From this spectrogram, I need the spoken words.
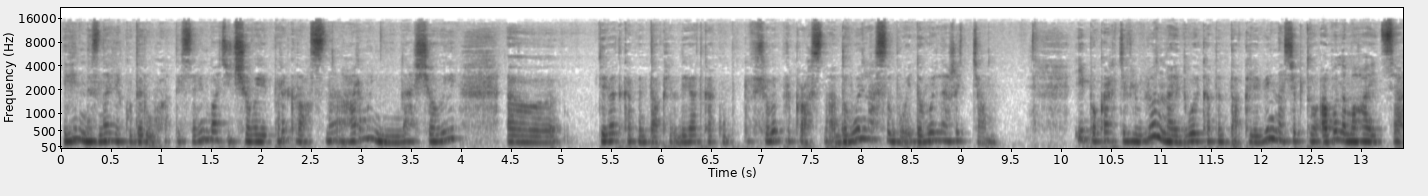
і він не знає, куди рухатися. Він бачить, що ви прекрасна, гармонійна, що ви е, дев'ятка пентаклів, дев'ятка кубків, що ви прекрасна, довольна собою, довольна життям. І по карті влюблена і двойка пентаклів. Він начебто або намагається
